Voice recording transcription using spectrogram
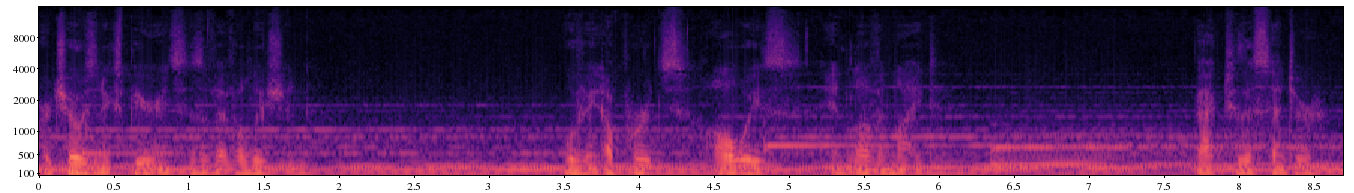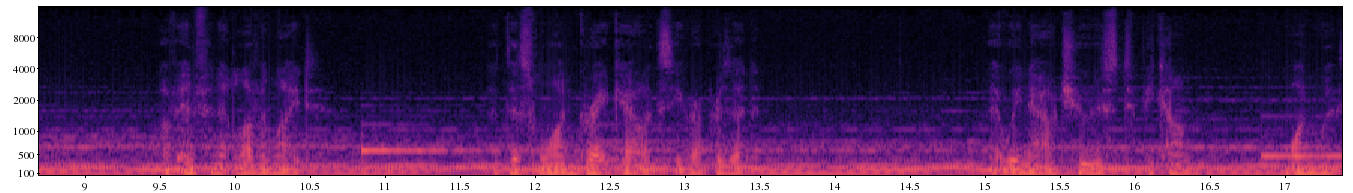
our chosen experiences of evolution, moving upwards always in love and light, back to the center of infinite love and light that this one great galaxy represented that we now choose to become one with.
